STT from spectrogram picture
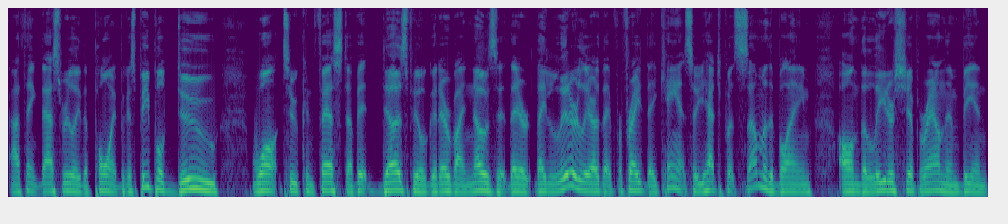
I think that's really the point because people do want to confess stuff. It does feel good. Everybody knows it. They're they literally are they afraid they can't. So you have to put some of the blame on the leadership around them being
